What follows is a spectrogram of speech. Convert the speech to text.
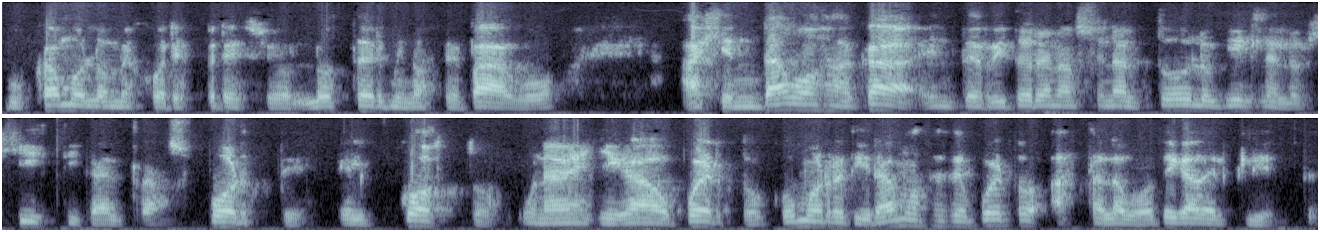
buscamos los mejores precios, los términos de pago, agendamos acá en territorio nacional todo lo que es la logística, el transporte, el costo, una vez llegado a puerto, cómo retiramos desde puerto hasta la boteca del cliente.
